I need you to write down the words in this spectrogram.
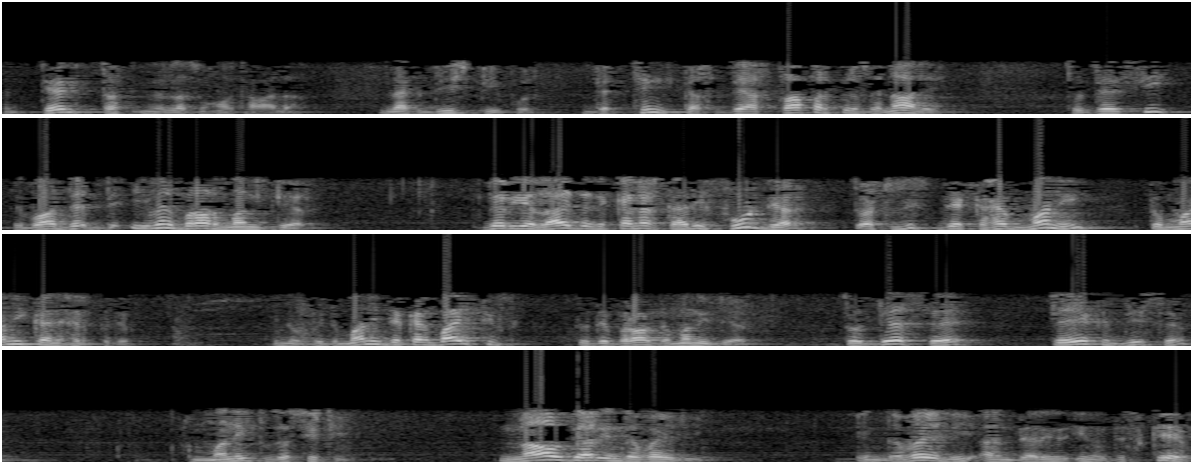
then trust in Allah subhanahu wa ta'ala. Like these people, the thinkers, they are proper people of the knowledge. So they see, what they, they even brought money there. They realize that they cannot carry food there, so at least they have money, so money can help them. You know, with money they can buy things, so they brought the money there. So they say, take this uh, money to the city. Now they are in the valley. In the valley, and there is, you know, this cave.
